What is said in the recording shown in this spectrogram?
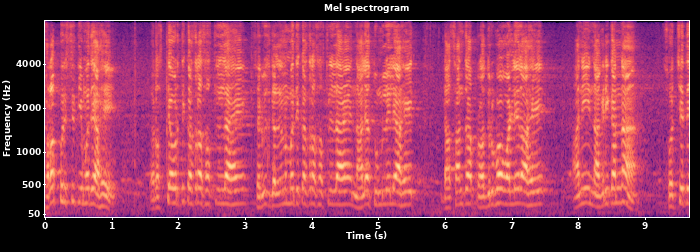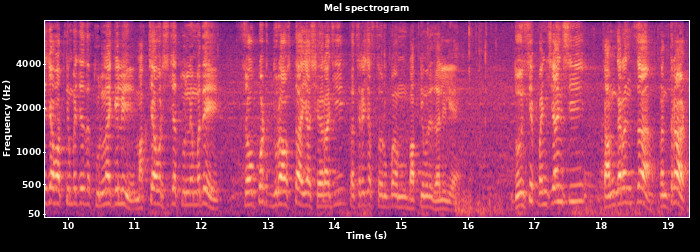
खराब परिस्थितीमध्ये आहे. रस्त्यावरती कचरा साचलेला आहे सर्व्हिस गल्ल्यांमध्ये कचरा साचलेला आहे नाल्या तुंबलेल्या आहेत डासांचा प्रादुर्भाव वाढलेला आहे आणि नागरिकांना स्वच्छतेच्या बाबतीमध्ये जर तुलना केली मागच्या वर्षीच्या तुलनेमध्ये चौपट दुरावस्था या शहराची कचऱ्याच्या स्वरूपा बाबतीमध्ये झालेली आहे. दोनशे पंच्याऐंशी कामगारांचा कंत्राट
